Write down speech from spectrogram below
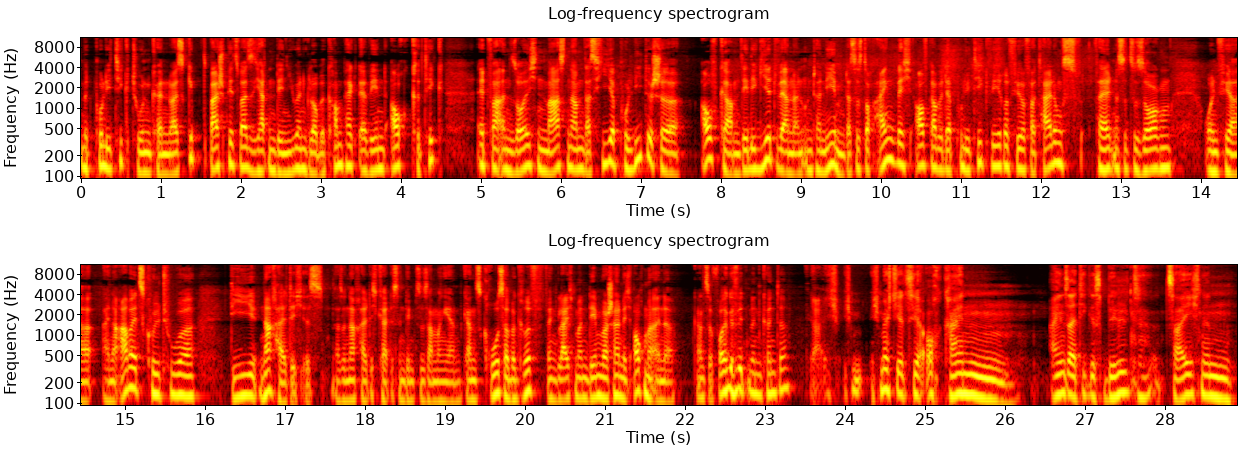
mit Politik tun können. Weil es gibt beispielsweise, Sie hatten den UN Global Compact erwähnt, auch Kritik etwa an solchen Maßnahmen, dass hier politische Aufgaben delegiert werden an Unternehmen, dass es doch eigentlich Aufgabe der Politik wäre, für Verteilungsverhältnisse zu sorgen und für eine Arbeitskultur, die nachhaltig ist. Also Nachhaltigkeit ist in dem Zusammenhang ja ein ganz großer Begriff, wenngleich man dem wahrscheinlich auch mal eine ganze Folge widmen könnte. Ja, ich, ich, ich möchte jetzt hier auch kein einseitiges Bild zeichnen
